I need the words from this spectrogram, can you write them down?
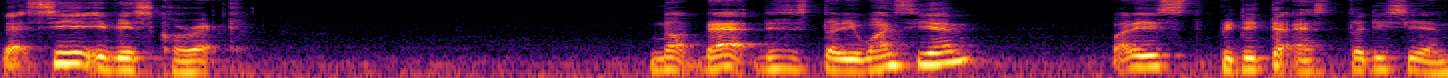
Let's see if it's correct. Not bad, this is 31 cm, but it's predicted as 30 cm.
